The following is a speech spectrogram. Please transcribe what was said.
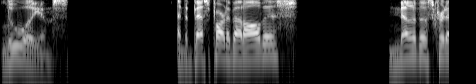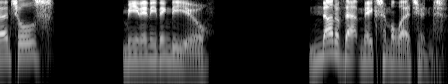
Lou Williams. And the best part about all this, none of those credentials mean anything to you. None of that makes him a legend.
